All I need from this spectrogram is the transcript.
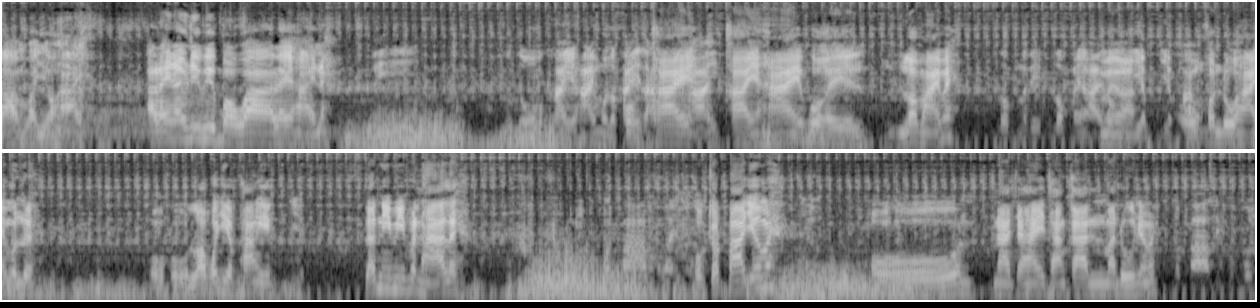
ล่ามไว้เดี๋ยังหาย อะไรนะที่พี่บอกว่าอะไรหายนะไอ้โดไข่หายหมดละพไข่วกสามคายหาย คายหายพวกไอ้รอบหายไหม รอบไม่ได้รอบไม่หายไม่รอบว่าเหยียบเหยียบโอ้คอนโดหายหมดเลย โอ้โหรอบก็เหยียบพังอีก เหยียบแล้วนี่มีปัญหาอะไรมีทอดปลาอะไรหกช็อตปลาเยอะไหมเยอะโอ้โหน่าจะให้ทางการมาดูใช่ไหมทอดปลาสิบกว่าคน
